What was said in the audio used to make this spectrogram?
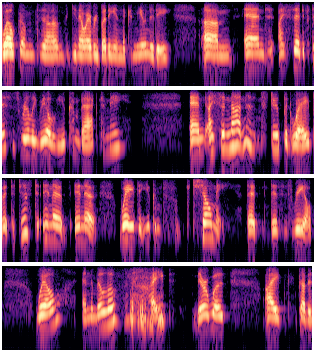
welcomed, uh, you know, everybody in the community. Um, and I said, if this is really real, will you come back to me? And I said, not in a stupid way, but just in a in a way that you can show me that this is real. Well, in the middle of the night, there was, I got a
